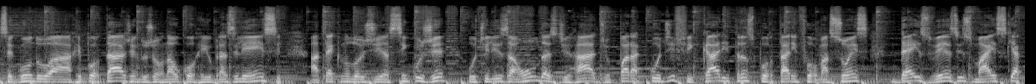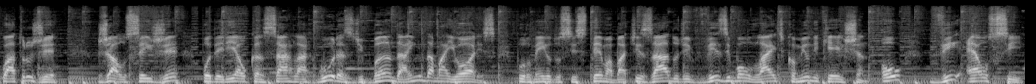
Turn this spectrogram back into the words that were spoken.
Segundo a reportagem do jornal Correio Brasiliense, a tecnologia 5G utiliza ondas de rádio para codificar e transportar informações 10 vezes mais que a 4G. Já o 6G poderia alcançar larguras de banda ainda maiores por meio do sistema batizado de Visible Light Communication, ou VLC.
